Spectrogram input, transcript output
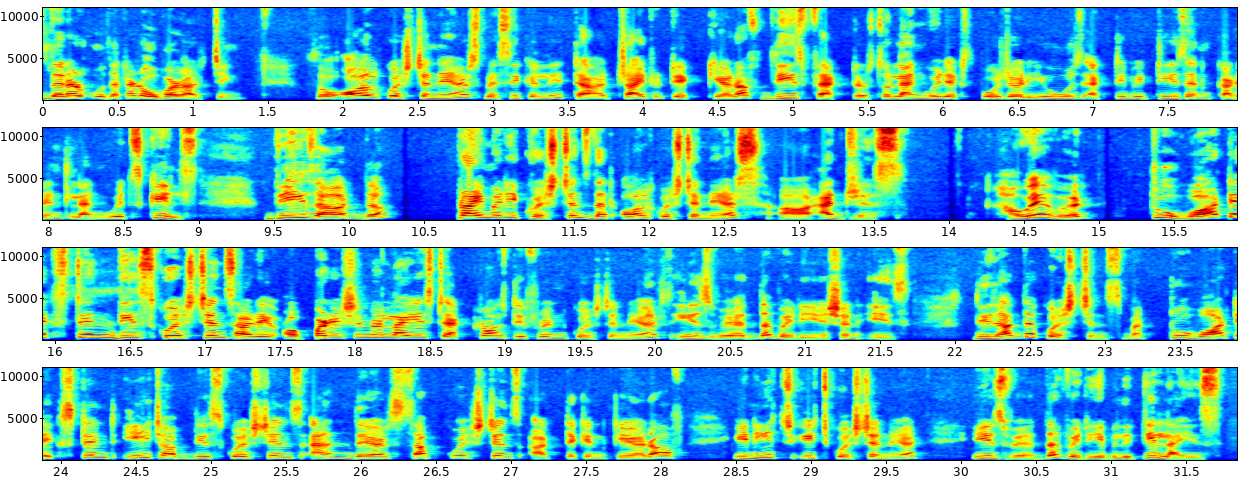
that are that are overarching. So, all questionnaires basically try to take care of these factors. So, language exposure, use, activities and current language skills. These are the primary questions that all questionnaires uh, address. However, to what extent these questions are operationalized across different questionnaires is where the variation is. These are the questions, but to what extent each of these questions and their sub questions are taken care of in each, each questionnaire is where the variability lies.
